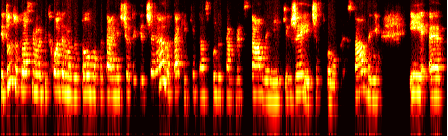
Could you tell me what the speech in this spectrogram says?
І тут, от, власне, ми підходимо до того питання, що таке джерела, так які нас будуть там представлені, які вже є частково представлені. І е,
